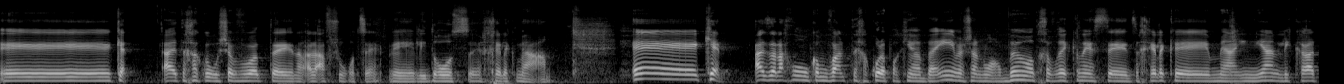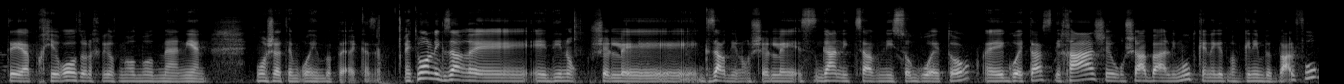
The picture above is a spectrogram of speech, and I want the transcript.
אה, כן, תחכו שבועות אה, על אף שהוא רוצה אה, לדרוס אה, חלק מהעם. כן, אז אנחנו כמובן תחכו לפרקים הבאים, יש לנו הרבה מאוד חברי כנסת, זה חלק אה, מהעניין לקראת אה, הבחירות, הולך להיות מאוד מאוד מעניין, כמו שאתם רואים בפרק הזה. אתמול נגזר אה, אה, דינו של, אה, גזר דינו של אה, סגן ניצב ניסו גואטו, אה, גואטה, סליחה, שהורשע באלימות כנגד מפגינים בבלפור,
